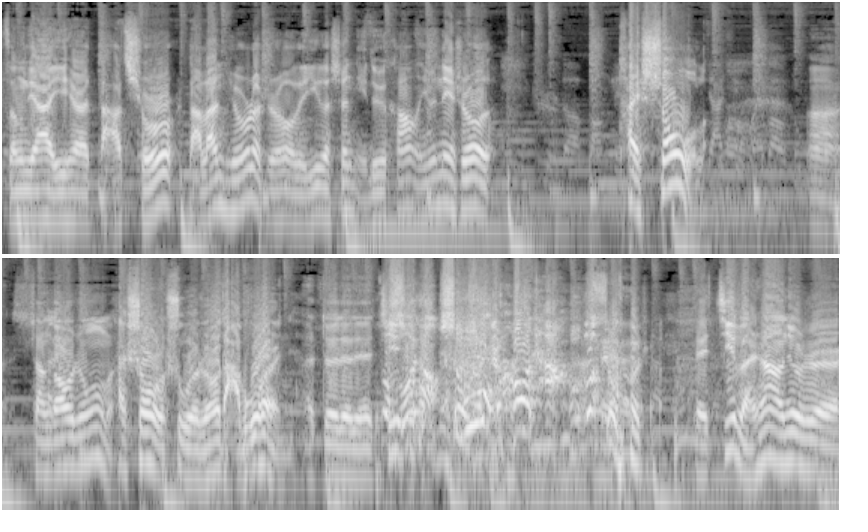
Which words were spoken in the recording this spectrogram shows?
增加一下打球、打篮球的时候的一个身体对抗，因为那时候太瘦了啊，上高中嘛，太瘦了，输了之后打不过人家。呃，对对对，瘦了之后打不过对，基本上就是。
